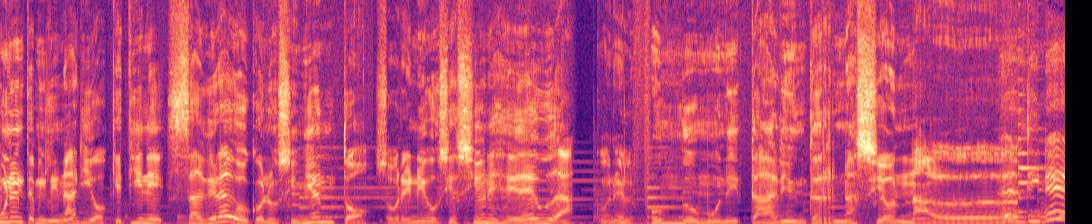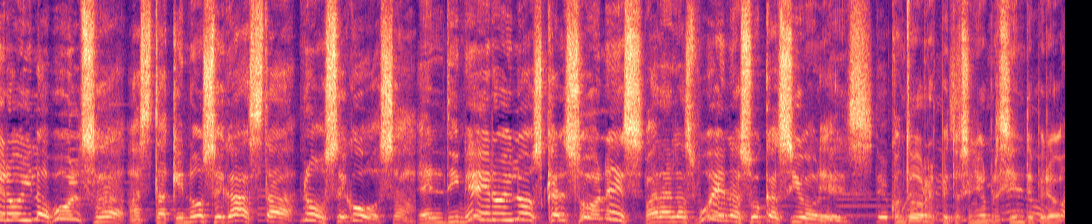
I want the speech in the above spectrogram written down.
Un ente milenario que tiene sagrado conocimiento sobre negociaciones de deuda con el Fondo Monetario Internacional. El dinero y la bolsa, hasta que no se gasta, no se goza. El dinero y los calzones para las buenas ocasiones. Con todo respeto, señor presidente, pero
